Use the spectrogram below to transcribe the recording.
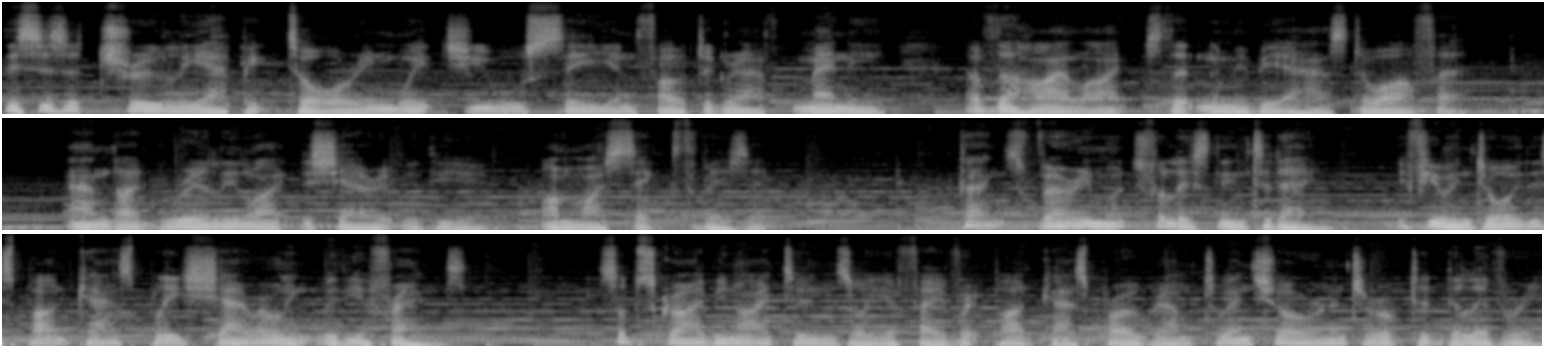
this is a truly epic tour in which you will see and photograph many of the highlights that Namibia has to offer, and I'd really like to share it with you on my sixth visit. Thanks very much for listening today. If you enjoy this podcast, please share a link with your friends. Subscribe in iTunes or your favourite podcast program to ensure uninterrupted delivery.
